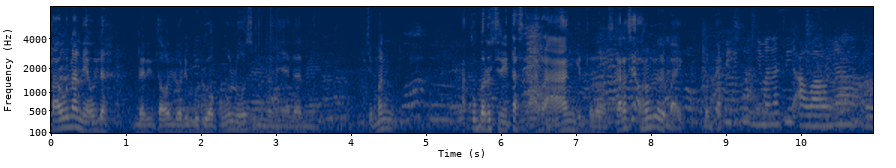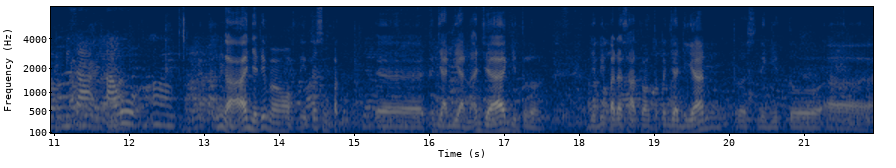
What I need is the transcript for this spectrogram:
tahunan ya udah dari tahun 2020 sebenarnya dan cuman aku baru cerita sekarang gitu loh. Sekarang sih alhamdulillah udah baik udah baik. Tapi itu gimana sih awalnya eh, bisa tahu? eh, enggak jadi memang waktu itu sempat eh, kejadian aja gitu loh. Jadi pada saat waktu kejadian terus di gitu eh,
